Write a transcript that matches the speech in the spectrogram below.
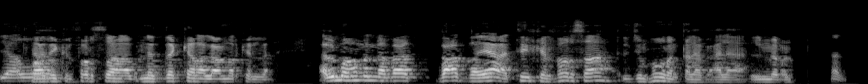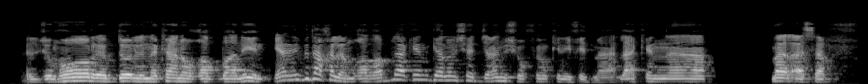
يا الله. هذيك الفرصة بنتذكرها العمر كله. المهم إنه بعد بعد ضياع تلك الفرصة الجمهور انقلب على الميرون الجمهور يبدو لي انه كانوا غضبانين. يعني بداخلهم غضب لكن قالوا نشجع نشوف يمكن يفيد معه. لكن آه، مع الأسف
